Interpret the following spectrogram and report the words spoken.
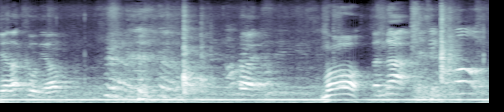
Yeah, that caught the arm. All right, More. and that.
